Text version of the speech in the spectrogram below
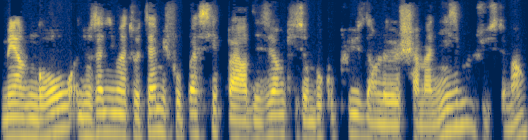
mais en gros, nos animaux totems, il faut passer par des gens qui sont beaucoup plus dans le chamanisme, justement,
